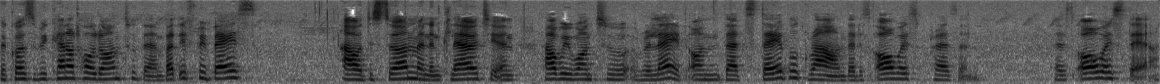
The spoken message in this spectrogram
because we cannot hold on to them. But if we base our discernment and clarity and how we want to relate on that stable ground that is always present, that is always there,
